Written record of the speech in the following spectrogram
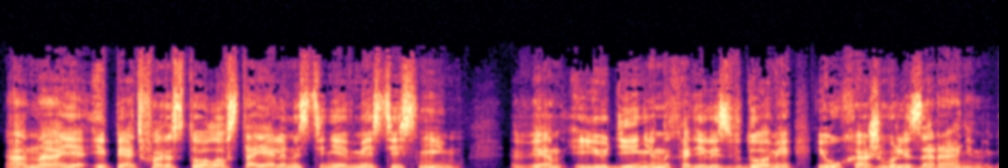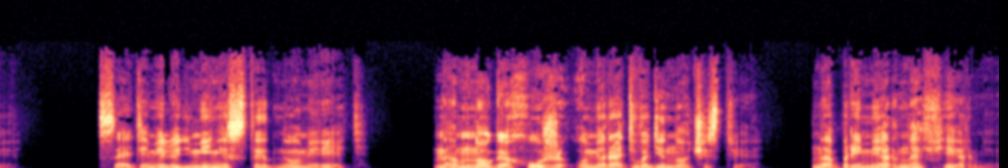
а Ная и пять форестолов стояли на стене вместе с ним. Вен и Юдини находились в доме и ухаживали за ранеными. С этими людьми не стыдно умереть. Намного хуже умирать в одиночестве, например, на ферме.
